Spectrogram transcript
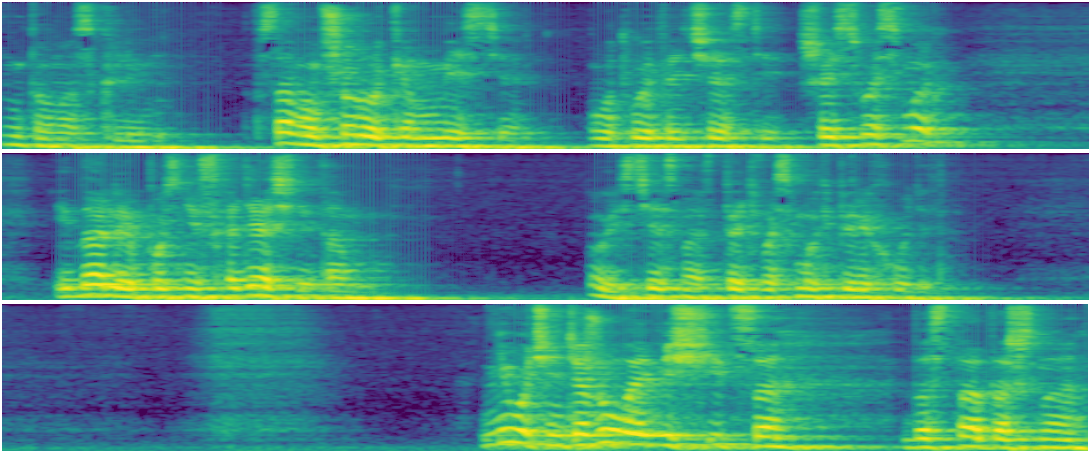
Это у нас клин. В самом широком месте, вот в этой части, 6 восьмых. И далее по снисходящей там, ну, естественно, в 5 восьмых переходит. Не очень тяжелая вещица, достаточно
